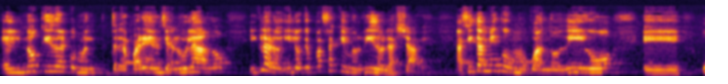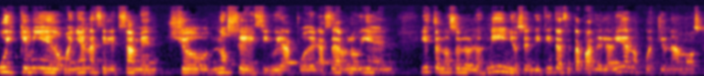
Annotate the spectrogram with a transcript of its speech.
el no queda como en transparencia, anulado. Y claro, y lo que pasa es que me olvido las llaves. Así también como cuando digo, eh, uy, qué miedo, mañana es el examen, yo no sé si voy a poder hacerlo bien y esto no solo los niños, en distintas etapas de la vida nos cuestionamos,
